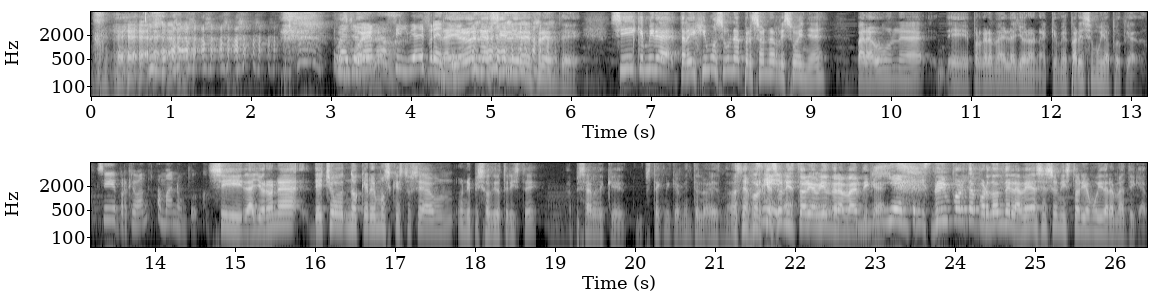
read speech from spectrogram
la Pues llorona bueno. Silvia de frente. La llorona Silvia de frente. Sí, que mira, trajimos una persona risueña para un eh, programa de La Llorona, que me parece muy apropiado. Sí, porque van de la mano un poco. Sí, La Llorona, de hecho no queremos que esto sea un, un episodio triste, pesar de que pues, técnicamente lo es, ¿no? O sea, porque Sí, es una historia bien dramática. Bien triste. No importa por dónde la veas, es una historia muy dramática.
